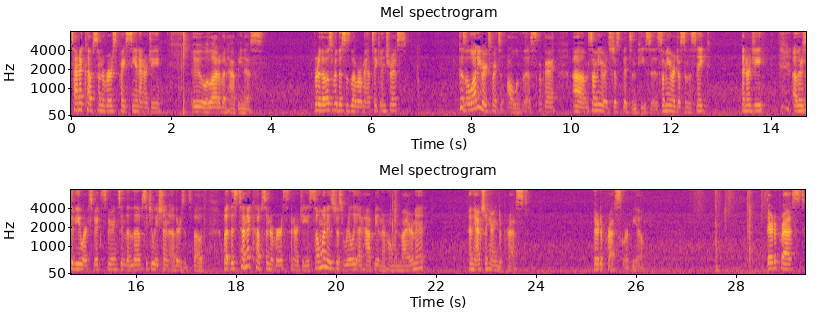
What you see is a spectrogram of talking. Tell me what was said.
Ten of Cups in reverse. Piscean energy. Ooh, a lot of unhappiness. For those where this is the romantic interest, because a lot of you are experiencing all of this, okay? Um, some of you it's just bits and pieces. Some of you are just in the snake energy. Others of you are experiencing the love situation. Others it's both. But this Ten of Cups in reverse energy, someone is just really unhappy in their home environment I'm actually hearing depressed. They're depressed, Scorpio. They're depressed.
